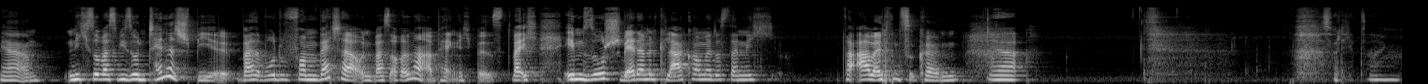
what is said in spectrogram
ja, nicht sowas wie so ein Tennisspiel, wo du vom Wetter und was auch immer abhängig bist, weil ich eben so schwer damit klarkomme, das dann nicht verarbeiten zu können. Ja. Was wollte ich jetzt sagen?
